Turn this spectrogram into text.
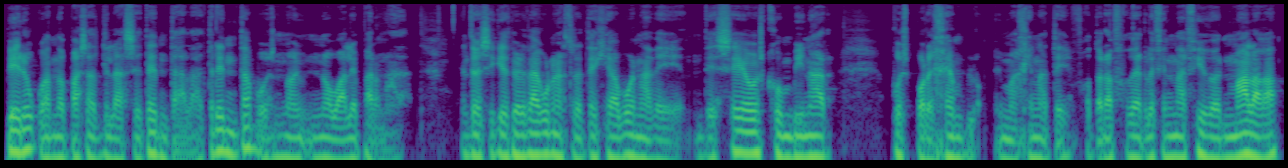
pero cuando pasas de la 70 a la 30, pues no, vale para nada. Entonces sí que es verdad que una estrategia buena de, SEO es combinar, pues por ejemplo, imagínate, fotógrafo de recién nacido en Málaga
